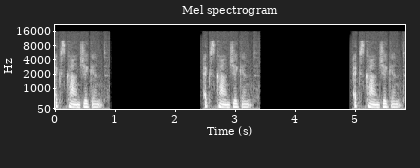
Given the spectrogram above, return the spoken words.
Exconjugant. Exconjugant. Exconjugant.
